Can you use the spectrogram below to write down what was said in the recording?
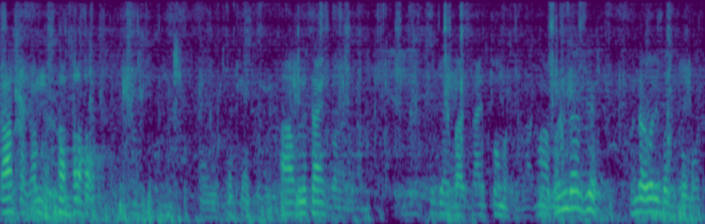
કાંસા ગામના આ બધું સાયન્સ સાયન્સ કોમર્સ હા ભંડાર છે ભંડાર વળી બધું કોમર્સ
